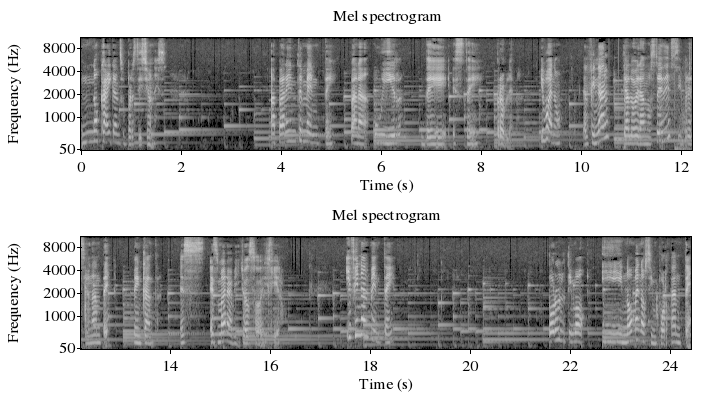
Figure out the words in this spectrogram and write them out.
no caiga en supersticiones. Aparentemente para huir de este problema. Y bueno, al final ya lo verán ustedes, impresionante, me encanta. Es, es maravilloso el giro. Y finalmente, por último, y no menos importante,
